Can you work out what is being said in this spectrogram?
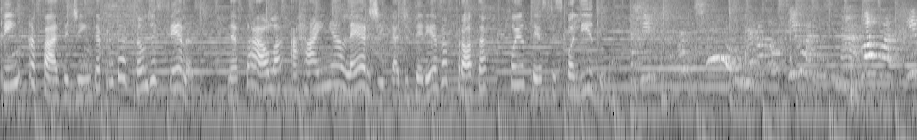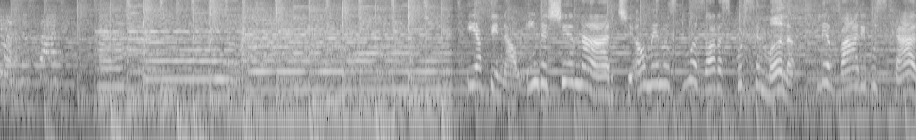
Fim, a fase de interpretação de cenas. Nesta aula, a Rainha Alérgica de Teresa Frota foi o texto escolhido. Eu não consigo raciocinar. Aqui, majestade. E afinal, investir na arte ao menos duas horas por semana, levar e buscar,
